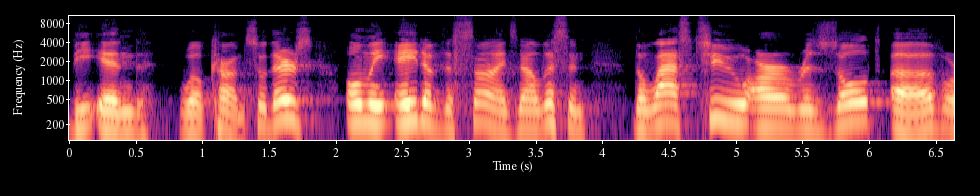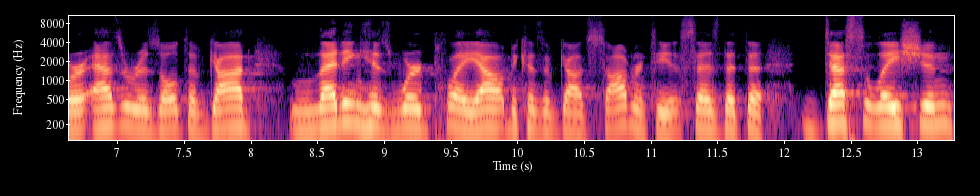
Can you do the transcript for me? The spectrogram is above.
the end will come. So there's only eight of the signs. Now, listen, the last two are a result of, or as a result of God letting his word play out because of God's sovereignty. It says that the desolation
